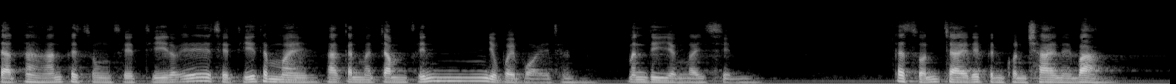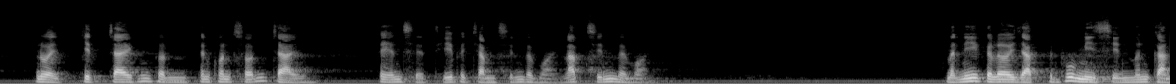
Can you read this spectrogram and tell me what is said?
จัดอาหารไปส่งเศรษฐีแล้วเอ๊ะเศรษฐีทำไมพากันมาจำศีลอยู่บ่อยๆทั้งมันดีอย่างไรศีลถ้าสนใจได้เป็นคนใช้ในบ้าน ด้วยจิตใจของตนเป็นคนสนใจไปเห็นเศรษฐีไปจำศีลบ่อยๆรับศีลบ่อยๆแบบนี้ก็เลยอยากเป็นผู้มีศีลเหมือนกัน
